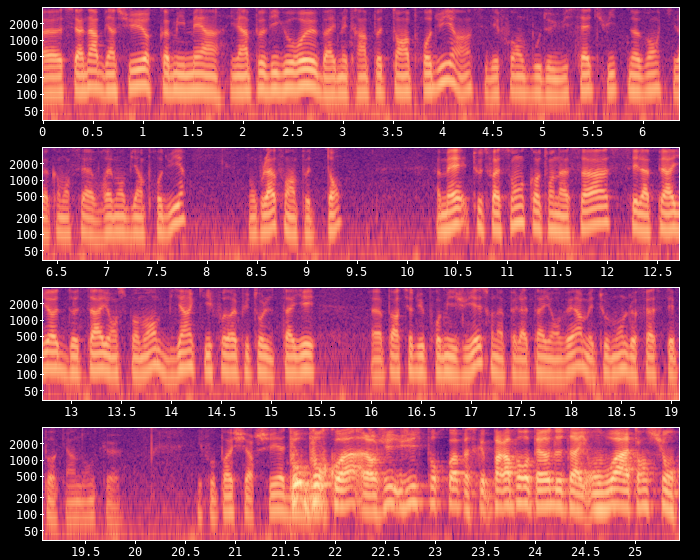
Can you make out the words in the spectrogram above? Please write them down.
Euh, c'est un arbre, bien sûr, comme il, met est un peu vigoureux, bah, il mettra un peu de temps à produire. Hein. C'est des fois au bout de 8, 7, 8, 9 ans qu'il va commencer à vraiment bien produire. Donc là, il faut un peu de temps. Mais de toute façon, quand on a ça, c'est la période de taille en ce moment, bien qu'il faudrait plutôt le tailler à partir du 1er juillet, ce qu'on appelle la taille en verre, mais tout le monde le fait à cette époque. Hein. donc euh, il faut pas chercher à dire. pourquoi? Alors juste pourquoi? Parce que par rapport aux périodes de taille, on voit attention.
